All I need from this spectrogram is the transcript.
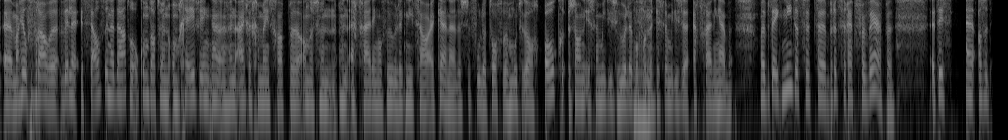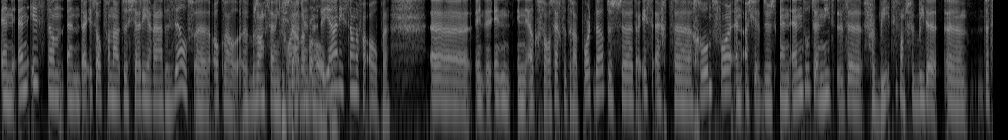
Uh, maar heel veel vrouwen willen het zelf inderdaad... ook omdat hun omgeving, uh, hun eigen gemeenschap... anders hun, hun echtscheiding of huwelijk niet zou erkennen. Dus ze voelen toch, we moeten toch ook zo'n islamitisch huwelijk... Mm -hmm. of een mhm. islamitische echtscheiding hebben. Maar dat betekent niet dat ze het uh, Britse recht verwerpen. Het is en als het en-en is, dan, en daar is ook vanuit de Sharia-raden zelf uh, ook wel uh, belangstelling die voor. Staan en, open. Ja, die staan ervoor open. Uh, in, in, in elk geval zegt het rapport dat. Dus daar is echt grond voor. En als je dus en-en doet en niet verbiedt... want verbieden, dat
